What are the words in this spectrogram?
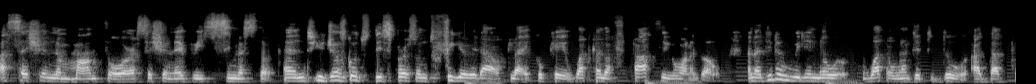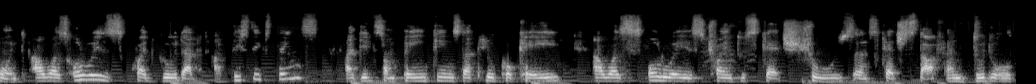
a session a month or a session every semester. And you just go to this person to figure it out like, okay, what kind of path do you want to go? And I didn't really know what I wanted to do at that point. I was always quite good at artistic things. I did some paintings that look okay. I was always trying to sketch shoes and sketch stuff and doodle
